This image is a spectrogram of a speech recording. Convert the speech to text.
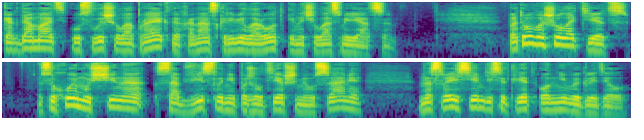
Когда мать услышала о проектах, она скривила рот и начала смеяться. Потом вошел отец, сухой мужчина с обвислыми пожелтевшими усами. На свои семьдесят лет он не выглядел.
